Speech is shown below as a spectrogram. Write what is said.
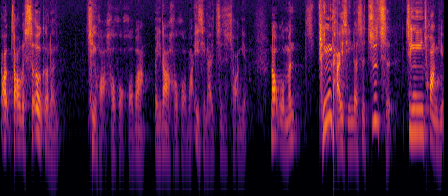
招招了十二个人。清华合伙伙伴、北大合伙伙伴一起来支持创业。那我们平台型的是支持精英创业。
